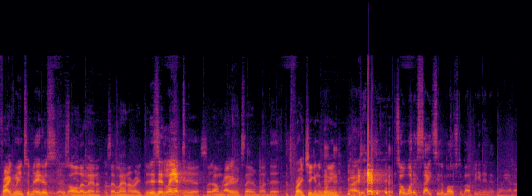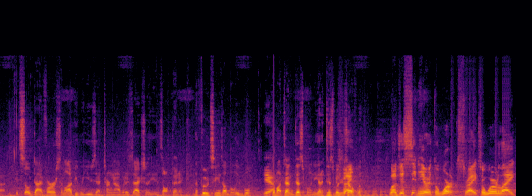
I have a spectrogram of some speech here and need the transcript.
Fried green tomatoes. It's all Atlanta. It's Atlanta right there. This is Atlanta. Yes, but I'm Right. very excited about that. It's fried chicken and wing. All right. so what excites you the most about being in Atlanta? It's so diverse, and a lot of people use that term now, but it's actually it's authentic. The food scene's unbelievable. Yeah. Talk about time discipline. You got to discipline yourself. Well, just sitting here at the works, right? So we're like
